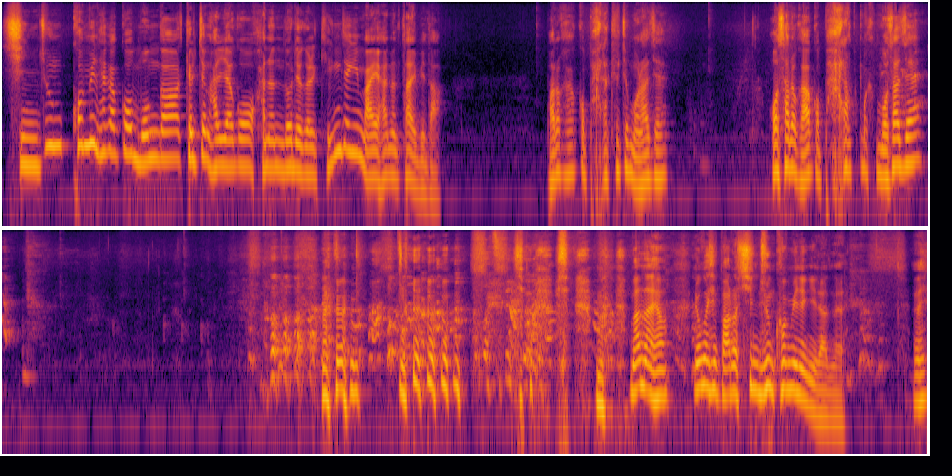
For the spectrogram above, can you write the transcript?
신중 고민해 갖고 뭔가 결정하려고 하는 노력을 굉장히 많이 하는 타입이다. 바로 가갖고 바로 결정 못 하지. 옷 사러 가갖고 바로 막 못 사지? 맞나요? 이것이 바로 신중. 에이?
